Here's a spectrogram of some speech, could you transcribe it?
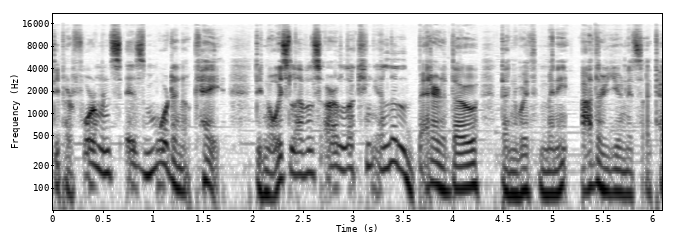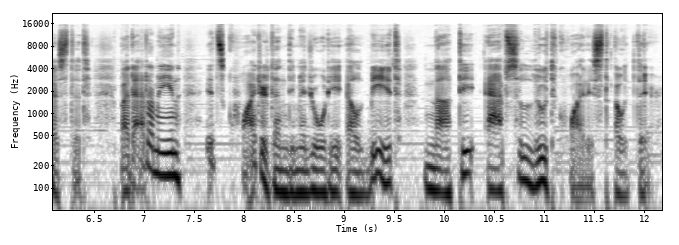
The performance is more than okay. The noise levels are looking a little better though than with many other units I tested. By that I mean, it's quieter than the majority LB albeit not the absolute quietest out there.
